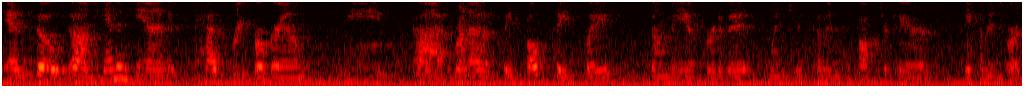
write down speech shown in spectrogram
And so, um, Hand in Hand has three programs. We, uh, run a place called Safe Place. Some may have heard of it. When kids come into foster care, they come into our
